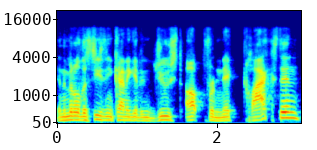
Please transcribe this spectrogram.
in the middle of the season, you kind of getting juiced up for Nic Claxton.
